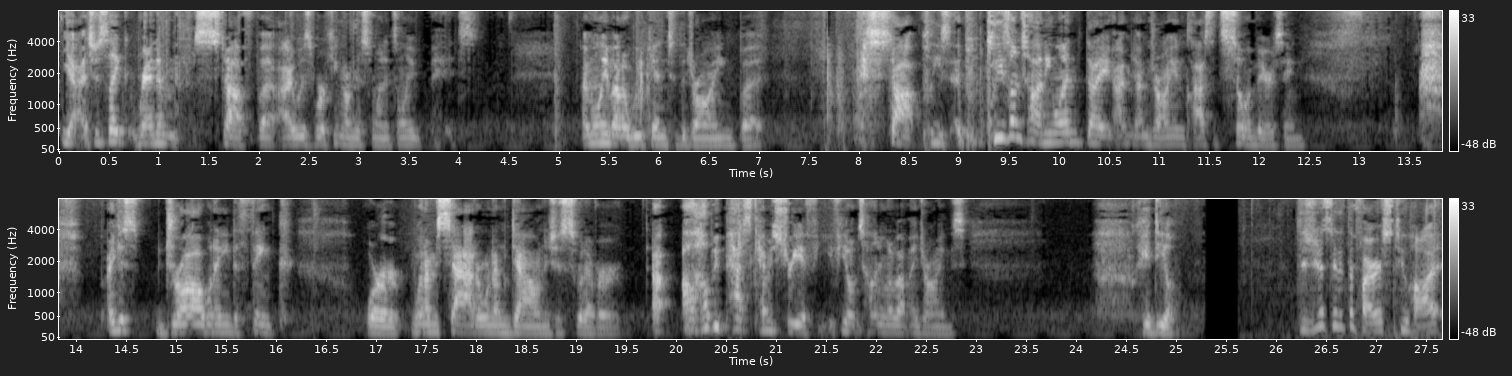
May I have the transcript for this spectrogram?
Yeah, it's just like random stuff, but I was working on this one. It's only it's I'm only about a week into the drawing, but stop, please. Please don't tell anyone that I, I'm, I'm drawing in class. It's so embarrassing. I just draw when I need to think, or when I'm sad, or when I'm down. It's just whatever. I, I'll help you pass chemistry if if you don't tell anyone about my drawings. Okay, deal. Did you just say that the fire is too hot?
